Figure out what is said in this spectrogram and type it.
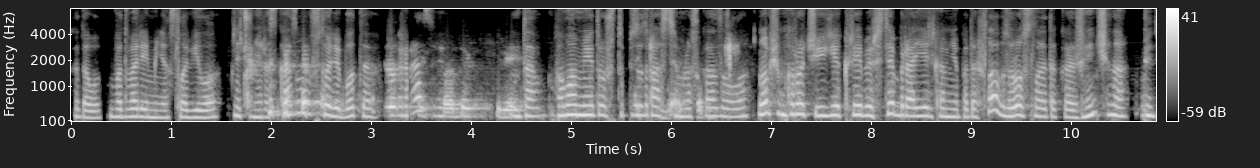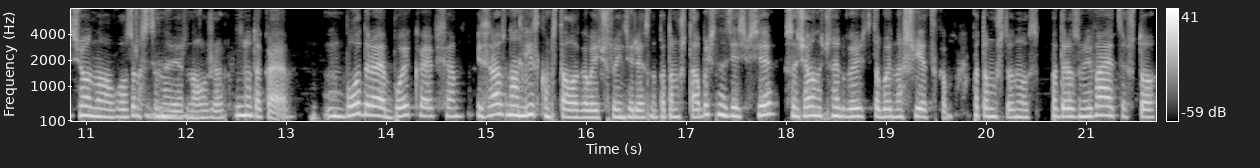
когда вот во дворе меня словила. Я что, не рассказывала, что ли? Вот-то? Разве? Да, по-моему, я это уже 500 раз всем рассказывала. Ну, в общем, короче, ее креберсте Браель ко мне подошла, взрослая такая женщина, пенсионного возраста, наверное, уже. Ну, такая бодрая, бойкая вся. И сразу на английском стала говорить, что интересно, потому что обычно здесь все сначала начинают говорить с тобой на шведском, потому что, ну, подразумевается, что,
